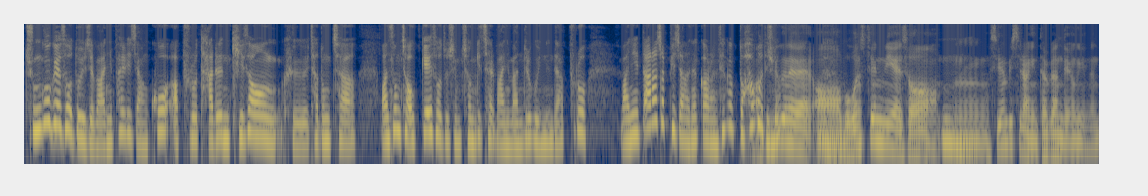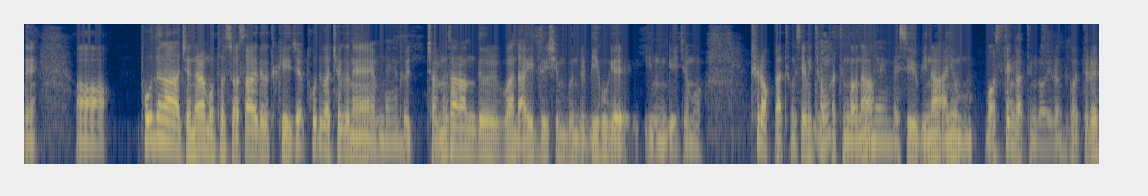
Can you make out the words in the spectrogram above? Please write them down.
중국에서도 이제 많이 팔리지 않고 앞으로 다른 기성 그 자동차 완성차 업계에서도 지금 전기차를 많이 만들고 있는데 앞으로 많이 따라잡히지 않을까라는 생각도 하거든요. 아, 최근에 어, 네. 모건 스탠리에서 음. 음, CNBC랑 인터뷰한 내용이 있는데 어, 포드나 제너럴 모터스와 싸워야 되고 특히 이제 포드가 최근에 네. 그 젊은 사람들과 나이 드신 분들 미국에 있는 게 이제 뭐 트럭 같은 거, 세미 트럭 네. 같은 거나 네. SUV나 아니면 머스탱 같은 거 이런 것들을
